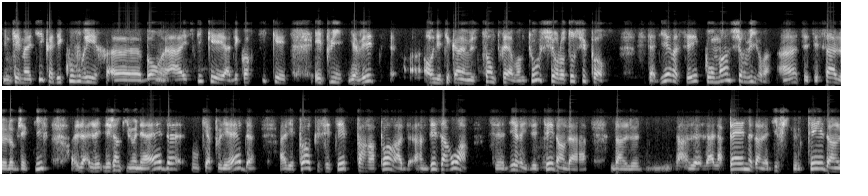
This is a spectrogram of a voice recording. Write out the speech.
une, thématique à découvrir, bon, à expliquer, à décortiquer. Et puis il y avait on était quand même centré avant tout sur l'autosupport. C'est-à-dire, c'est comment survivre. Hein. C'était ça l'objectif. Les gens qui venaient à aide ou qui appelaient aide, à l'époque, c'était par rapport à un désarroi. C'est-à-dire, ils étaient dans la, dans, le, la, peine, dans la difficulté, dans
